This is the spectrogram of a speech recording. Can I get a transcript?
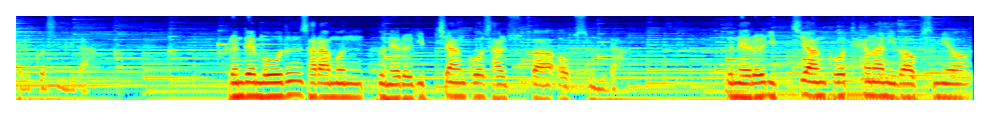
될 것입니다. 그런데 모든 사람은 은혜를 입지 않고 살 수가 없습니다. 은혜를 입지 않고 태어난 이가 없으며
